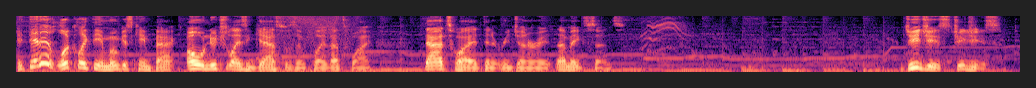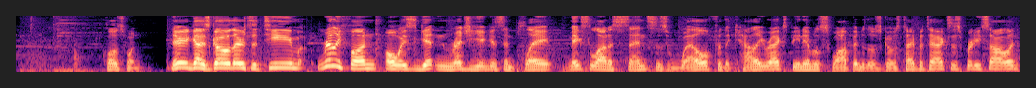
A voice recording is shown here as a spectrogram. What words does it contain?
It didn't look like the Amoonguss came back. Oh, neutralizing gas was in play. That's why. That's why it didn't regenerate. That makes sense. GG's, GG's. Close one. There you guys go. There's the team. Really fun. Always getting Regigigas in play. Makes a lot of sense as well for the Calyrex. Being able to swap into those ghost type attacks is pretty solid.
